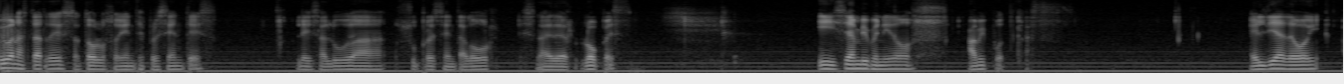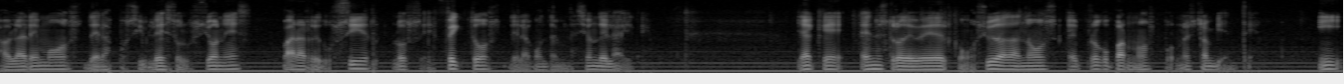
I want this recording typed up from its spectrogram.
buenas tardes a todos los oyentes presentes. Les saluda su presentador Snyder López. Y sean bienvenidos a mi podcast. El día de hoy hablaremos de las posibles soluciones para reducir los efectos de la contaminación del aire, ya que es nuestro deber como ciudadanos el preocuparnos por nuestro ambiente y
